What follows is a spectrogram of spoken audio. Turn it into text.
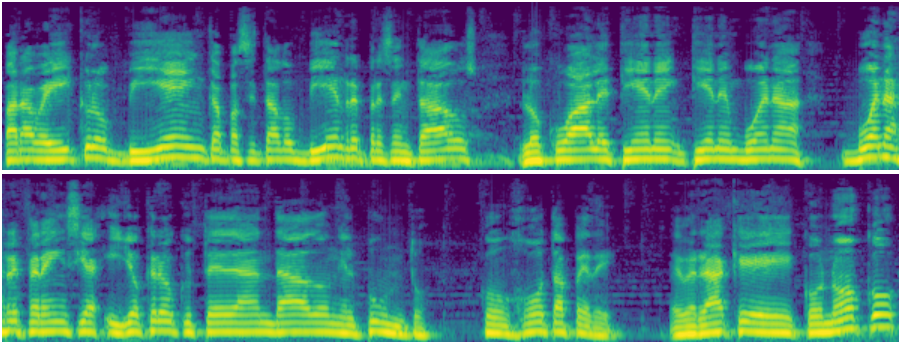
para vehículos bien capacitados, bien representados, los cuales tienen, tienen buena, buena referencia y yo creo que ustedes han dado en el punto con JPD. Es verdad que conozco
